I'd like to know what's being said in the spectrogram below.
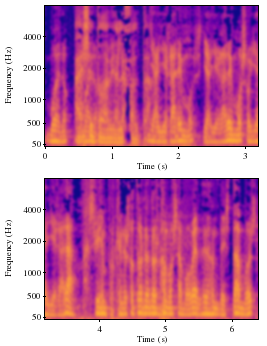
bueno a ese bueno, todavía le falta. Ya llegaremos, ya llegaremos o ya llegará, más bien, porque nosotros no nos vamos a mover de donde estamos.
